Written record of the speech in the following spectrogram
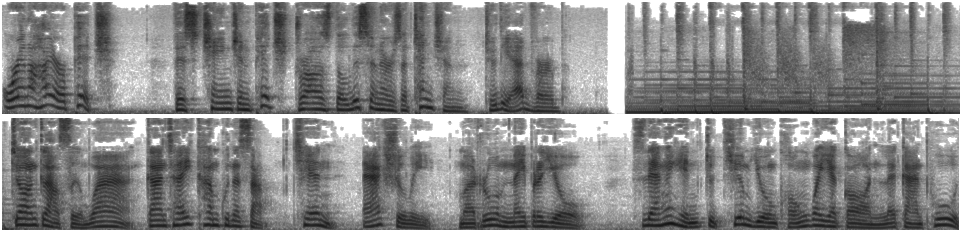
or in a higher pitch. This change in pitch draws the listener's attention to the adverb. จอห์นกล่าวเสริมว่า การใช้คำคุณศัพท์ เช่น actually มาร่วมในประโยค แสดงให้เห็นจุดเชื่อมโยงของไวยากรณ์และการพูด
